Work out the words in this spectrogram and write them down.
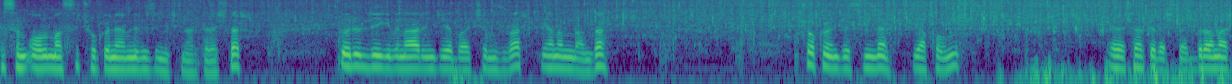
kısım olması çok önemli bizim için arkadaşlar. Görüldüğü gibi narinciye bahçemiz var. Yanından da çok öncesinden yapılmış. Evet arkadaşlar drenaj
